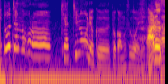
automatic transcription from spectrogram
伊藤ちゃんのこのキャッチ能力とかもすごい。あれすごい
